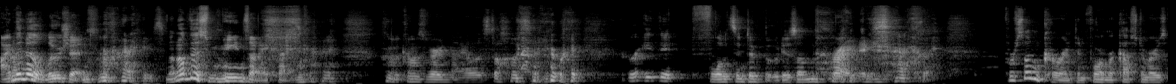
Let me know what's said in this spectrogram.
I'm an illusion. right. None of this means anything. It becomes very nihilist all of a sudden. right. It, it floats into Buddhism. right. Exactly. For some current and former customers,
